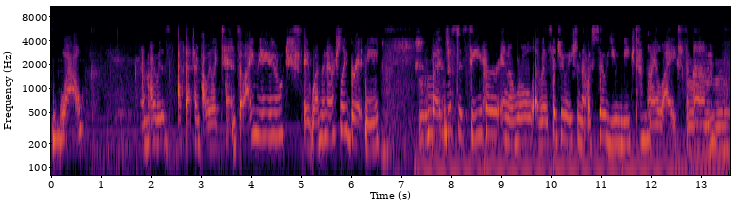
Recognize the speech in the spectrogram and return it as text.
wow. I was at that time probably like 10, so I knew it wasn't actually Britney. But just to see her in a role of a situation that was so unique to my life um,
